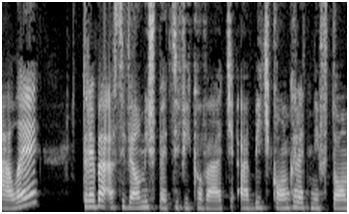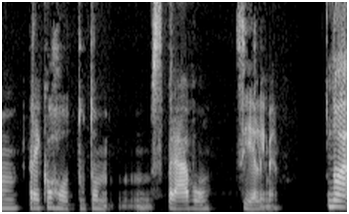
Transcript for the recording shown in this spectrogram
Ale treba asi veľmi špecifikovať a byť konkrétny v tom, pre koho túto správu cielime. No a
